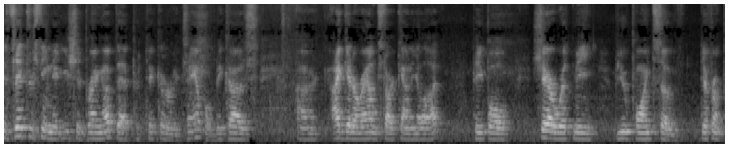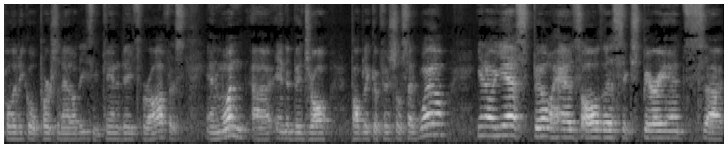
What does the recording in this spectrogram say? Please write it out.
it's interesting that you should bring up that particular example because uh, I get around Stark County a lot. People share with me viewpoints of different political personalities and candidates for office. And one uh, individual, public official, said, Well, you know, yes, Bill has all this experience uh,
